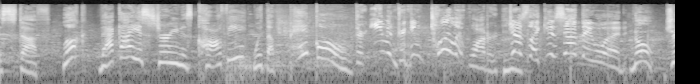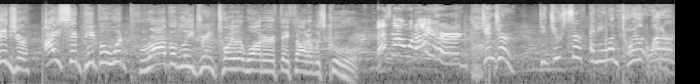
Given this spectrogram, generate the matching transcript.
This stuff. Look, that guy is stirring his coffee with a pickle. They're even drinking toilet water, hmm. just like you said they would. No, Ginger, I said people would probably drink toilet water if they thought it was cool. That's not what I heard. Ginger, did you serve anyone toilet water?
